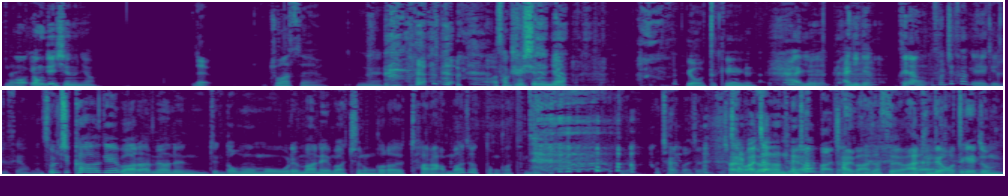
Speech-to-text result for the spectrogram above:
네. 어 영진 씨는요? 네, 좋았어요. 네. 어, 석철 씨는요? 이거 어떻게 아니 아니 그- 그냥 솔직하게 얘기해 주세요. 솔직하게 말하면은 이제 너무 뭐 오랜만에 맞추는 거라 잘 안 맞았던 것 같은데. 아, 잘 맞아요. 잘 맞지 않았나요? 잘 맞았어요. 잘 맞았어요. 아 근데 어떻게 좀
